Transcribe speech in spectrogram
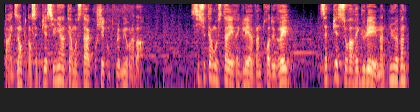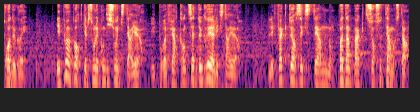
Par exemple, dans cette pièce, il y a un thermostat accroché contre le mur là-bas. Si ce thermostat est réglé à 23 degrés, cette pièce sera régulée et maintenue à 23 degrés. Et peu importe quelles sont les conditions extérieures, il pourrait faire 37 degrés à l'extérieur. Les facteurs externes n'ont pas d'impact sur ce thermostat.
